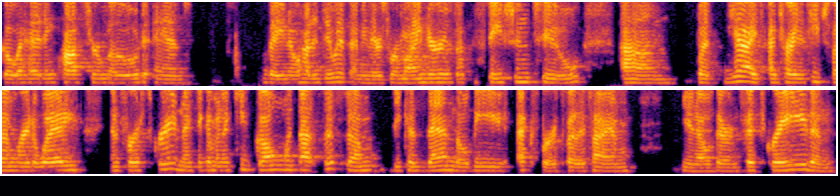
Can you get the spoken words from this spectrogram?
go ahead in classroom mode and they know how to do it. I mean, there's reminders at the station too. Um, but yeah, I, I try to teach them right away in first grade, and I think I'm going to keep going with that system because then they'll be experts by the time you know they're in fifth grade and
